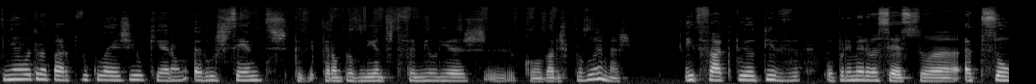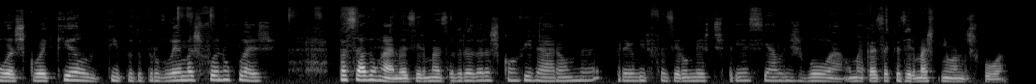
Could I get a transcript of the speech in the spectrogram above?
Tinha outra parte do colégio que eram adolescentes que, que eram provenientes de famílias uh, com vários problemas. E de facto eu tive o primeiro acesso a, a pessoas com aquele tipo de problemas foi no colégio. Passado um ano, as Irmãs Adoradoras convidaram-me para eu ir fazer um mês de experiência a Lisboa, uma casa que as irmãs tinham em Lisboa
